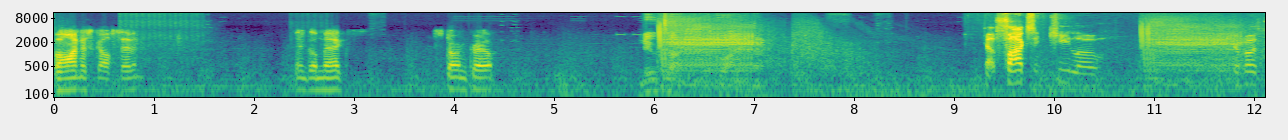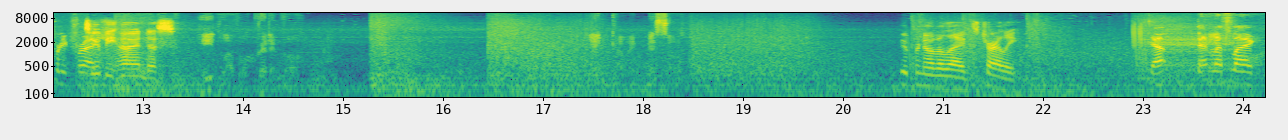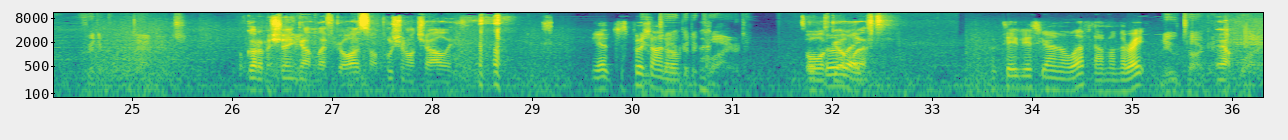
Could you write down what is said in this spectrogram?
Behind us, Golf 7. Single max. Stormcrow. New target acquired. Got Fox and Kilo. They're both pretty fresh. Two behind us. Heat Supernova legs, Charlie. Yep, that left leg. Critical damage. I've got a machine gun left, guys, so I'm pushing on Charlie. Yeah, just push New on target him. acquired. That's all I've got legs. left. Octavius, you're on the left. I'm on the right. New target Yep. acquired.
